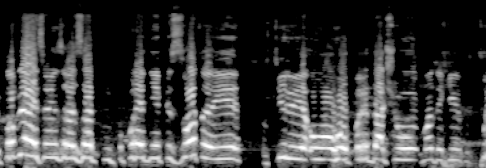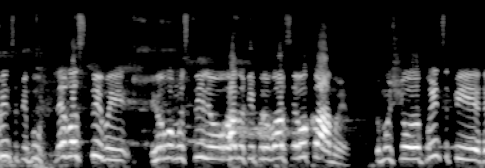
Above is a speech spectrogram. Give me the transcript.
Відправляється він зараз за попередній епізод і втілює у передачу команди, який в принципі був невластивий ігровому стилю урагану, який переривався роками. Тому що, в принципі,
